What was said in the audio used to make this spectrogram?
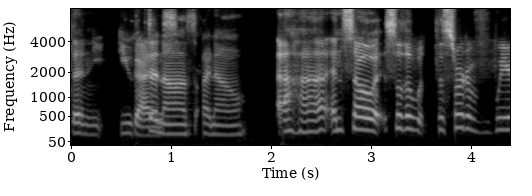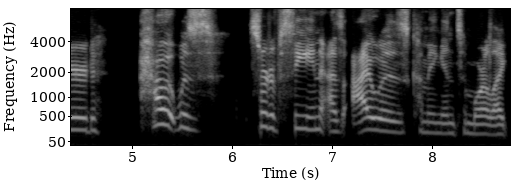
than you guys. Than us, I know. Uh-huh. And so so the the sort of weird how it was sort of seen as I was coming into more like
